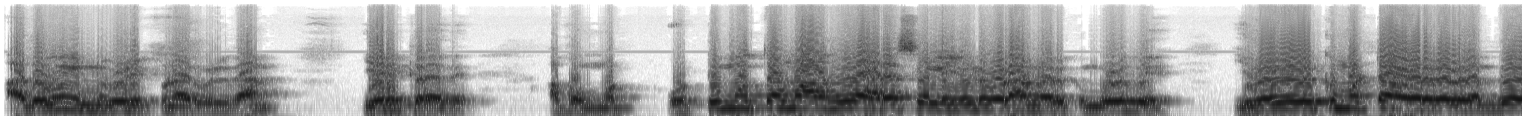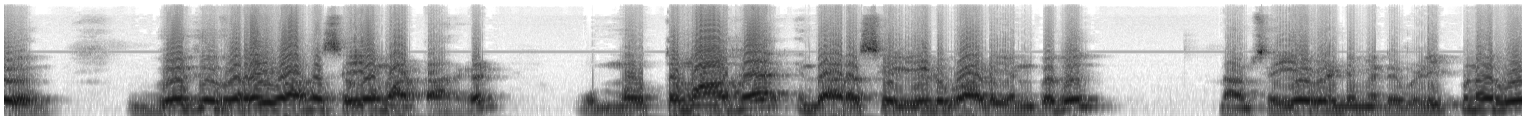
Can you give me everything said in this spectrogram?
அதுவும் இன்னும் விழிப்புணர்வில் தான் இருக்கிறது அப்போ ஒட்டுமொத்தமாகவே அரசியல் ஈடுபடாமல் இருக்கும் பொழுது இவர்களுக்கு மட்டும் அவர்கள் வந்து வெகு விரைவாக செய்ய மாட்டார்கள் மொத்தமாக இந்த அரசியல் ஈடுபாடு என்பது நாம் செய்ய வேண்டும் என்ற விழிப்புணர்வு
